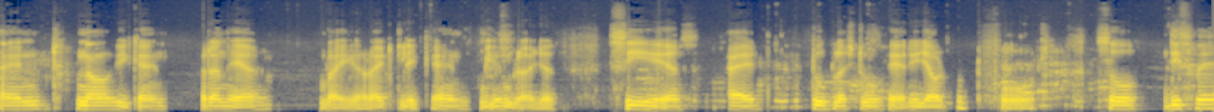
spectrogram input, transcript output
and now we can run here by right click and view in browser. See here add 2 plus 2 here is output 4 so this way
